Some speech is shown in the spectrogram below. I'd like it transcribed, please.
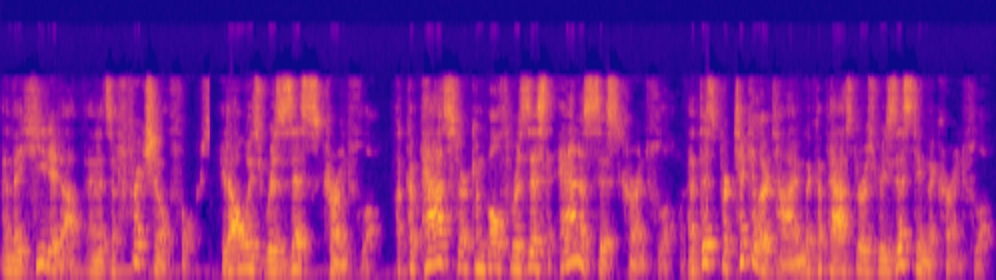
and they heat it up, and it's a frictional force. It always resists current flow. A capacitor can both resist and assist current flow. At this particular time, the capacitor is resisting the current flow,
